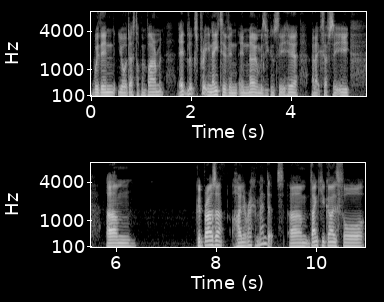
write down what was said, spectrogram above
within your desktop environment, it looks pretty native in, in GNOME, as you can see here, and XFCE. Um, good browser, highly recommend it. Um, thank you guys for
